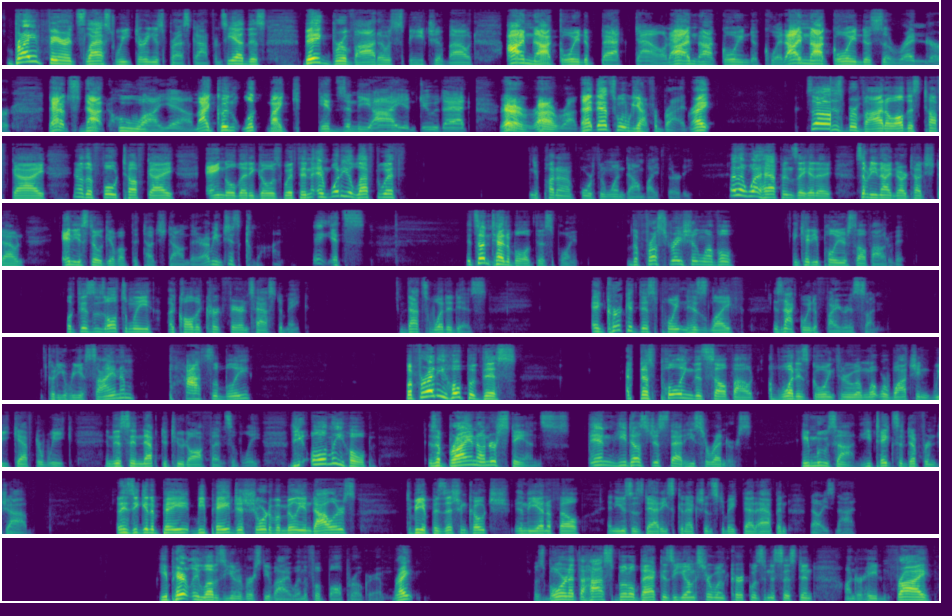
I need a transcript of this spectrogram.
Brian Ferentz last week during his press conference, he had this big bravado speech about, I'm not going to back down. I'm not going to quit. I'm not going to surrender. That's not who I am. I couldn't look my kids in the eye and do that. That that's what we got from Brian, right? So this bravado, all this tough guy, you know, the faux tough guy angle that he goes with. And, and what are you left with? You put on a fourth and one down by 30. And then what happens? They hit a 79 yard touchdown and you still give up the touchdown there. I mean, just come on. It's it's untenable at this point. The frustration level, and can you pull yourself out of it? Look, this is ultimately a call that Kirk Ferentz has to make. That's what it is. And Kirk, at this point in his life, is not going to fire his son. Could he reassign him? Possibly. But for any hope of this, and just pulling this self out of what is going through and what we're watching week after week in this ineptitude offensively. The only hope is that Brian understands, and he does just that. He surrenders. He moves on. He takes a different job. And is he going to pay be paid just short of a million dollars to be a position coach in the NFL and use his daddy's connections to make that happen? No, he's not. He apparently loves the University of Iowa and the football program, right? was born at the hospital back as a youngster when Kirk was an assistant under Hayden Fry.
